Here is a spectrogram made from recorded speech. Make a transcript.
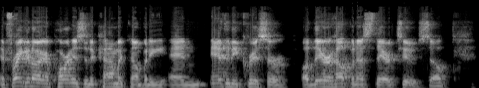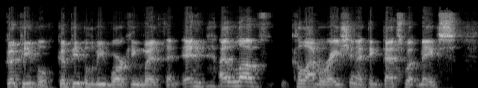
And Frank and I are partners in a comic company, and Anthony Chris are, are there helping us there too. So good people, good people to be working with, and, and I love collaboration. I think that's what makes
